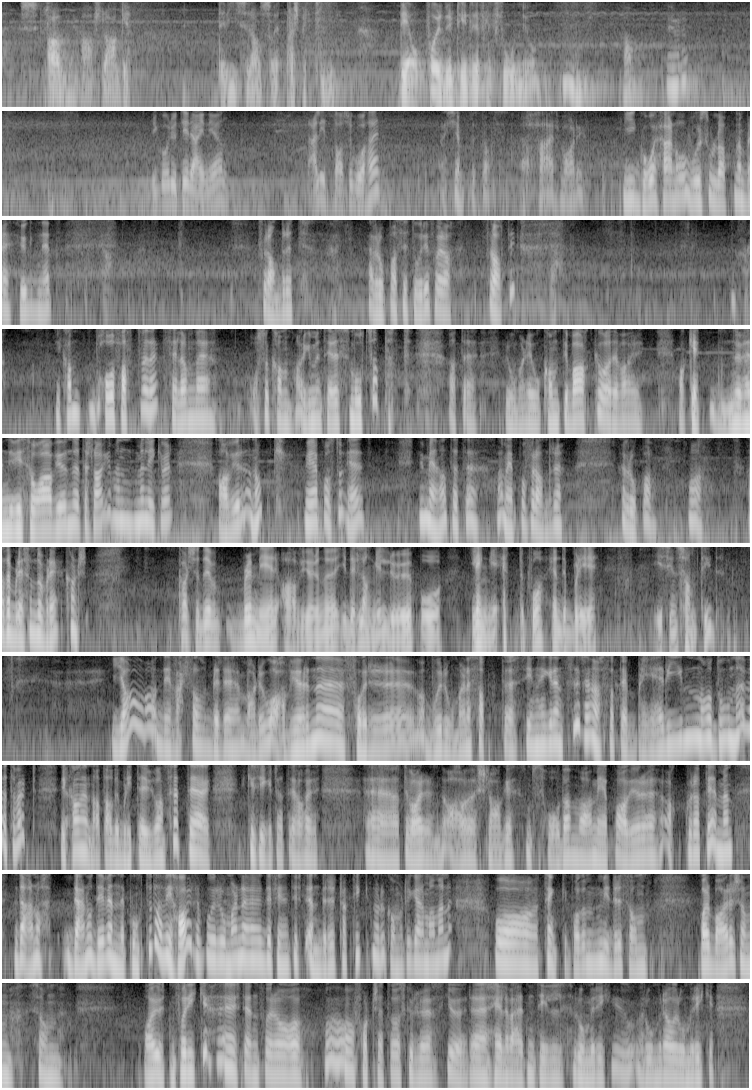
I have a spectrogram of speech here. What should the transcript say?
av, av slaget. Det viser altså et perspektiv. Det oppfordrer til refleksjon, jo. Mm. Ja, det gjør det. Vi går ut i regnet igjen. Det er litt stas å gå her. Det er kjempestas. Her var de. I går her nå, hvor soldatene ble hugd ned. Forandret Europas historie for, for alltid. Vi kan holde fast ved det, selv om det også kan argumenteres motsatt. At, at eh, romerne jo kom tilbake, og det var, var ikke nødvendigvis så avgjørende, dette slaget, men, men likevel avgjørende nok vil jeg påstå. Jeg vi mener at dette var med på å forandre Europa. Og at det ble som det ble, kanskje. Kanskje det ble mer avgjørende i det lange løp og lenge etterpå enn det ble i sin samtid? Ja, det, i hvert fall det, var det jo avgjørende for uh, hvor romerne satte sine grenser. Altså at det ble Rhinen og Donau etter hvert. Det kan hende at det hadde blitt det uansett. Det er ikke sikkert at det var, uh, at det var slaget som sådan var med på å avgjøre akkurat det. Men det er nå det, det, vendepunktet da vi har, hvor romerne definitivt endrer taktikk når det kommer til germanerne. Og tenker på dem videre som barbarer som, som var utenfor riket, eh, istedenfor å, å fortsette å skulle gjøre hele verden til romere og Romerriket.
